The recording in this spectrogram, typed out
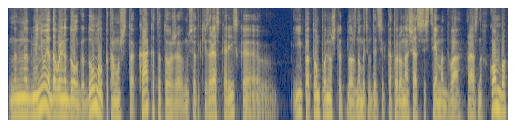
Над меню я довольно долго думал, потому что как это тоже, ну, все-таки израильско-корейское, и потом понял, что это должно быть вот эти, которые у нас сейчас система два разных комбо,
